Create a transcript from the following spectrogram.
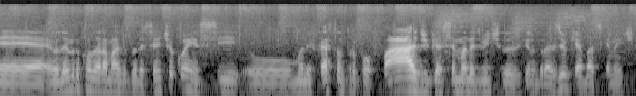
É, eu lembro quando eu era mais adolescente, eu conheci o Manifesto Antropofágico, que é a Semana de 22 aqui no Brasil, que é basicamente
